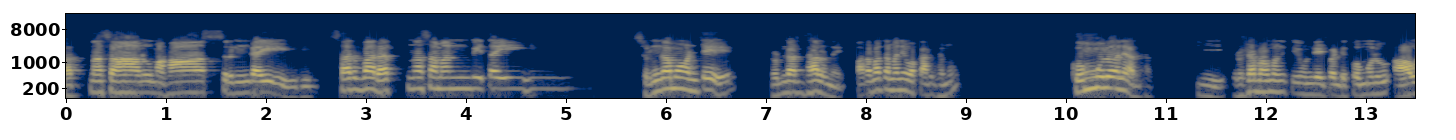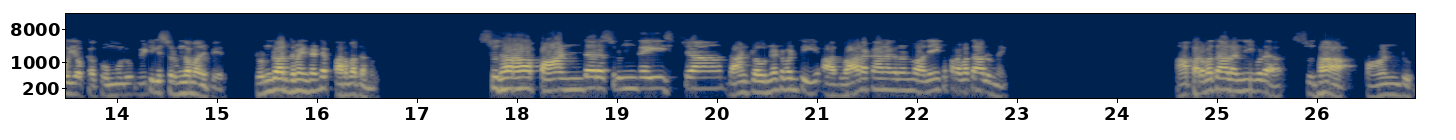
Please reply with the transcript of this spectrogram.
రత్నసాను మహాశృంగై సర్వరత్న సమన్వితై. శృంగము అంటే రెండు అర్థాలు ఉన్నాయి పర్వతం అని ఒక అర్థము కొమ్ములు అని అర్థం. ఈ వృషభమునికి ఉండేటువంటి కొమ్ములు ఆవు యొక్క కొమ్ములు వీటికి శృంగం అని పేరు. రెండో అర్థం ఏంటంటే పర్వతము. సుధా పాండర శృంగైశ్చ. దాంట్లో ఉన్నటువంటి ఆ ద్వారకా నగరంలో అనేక పర్వతాలు ఉన్నాయి ఆ పర్వతాలన్నీ కూడా సుధా పాండు.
